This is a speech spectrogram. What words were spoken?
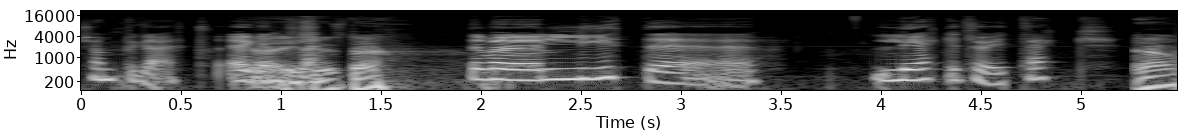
kjempegreit, ja jeg egentlig. syns det. Det var lite leketøy-tech. Ja.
